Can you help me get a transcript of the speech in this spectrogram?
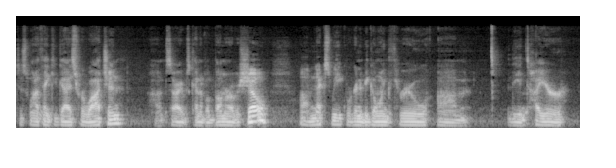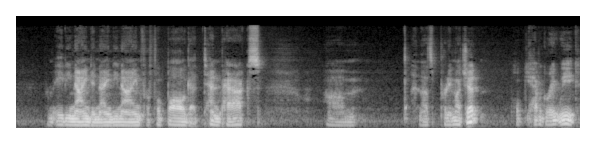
just want to thank you guys for watching. I'm sorry it was kind of a bummer of a show. Um, next week we're going to be going through um, the entire from 89 to 99 for football. Got 10 packs. Um, and that's pretty much it. Hope you have a great week.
